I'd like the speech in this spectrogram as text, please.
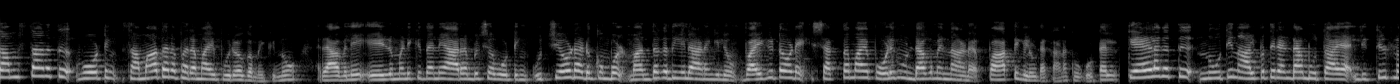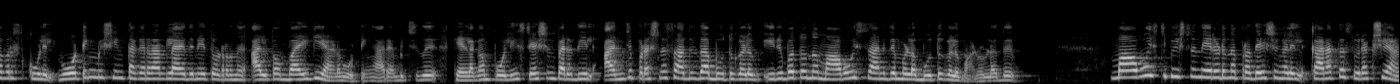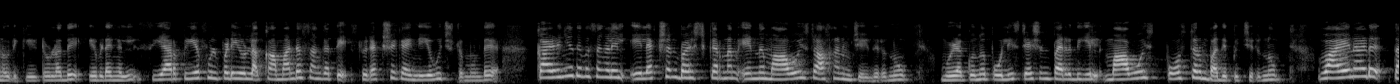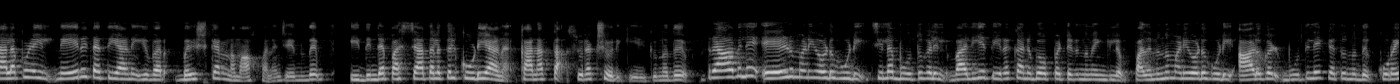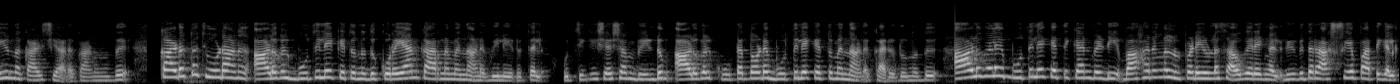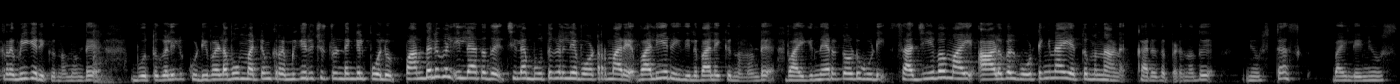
സംസ്ഥാനത്ത് വോട്ടിംഗ് സമാധാനപരമായി പുരോഗമിക്കുന്നു. രാവിലെ ഏഴ് മണിക്ക് തന്നെ ആരംഭിച്ച വോട്ടിംഗ് ഉച്ചയോടടുക്കുമ്പോൾ മന്ദഗതിയിലാണെങ്കിലും വൈകിട്ടോടെ ശക്തമായ പോളിംഗ് ഉണ്ടാകുമെന്നാണ് പാർട്ടികളുടെ കണക്കുകൂട്ടൽ. കേളകത്ത് നൂറ്റി നാൽപ്പത്തിരണ്ടാം ബൂത്തായ ലിറ്റിൽ ഫ്ലവർ സ്കൂളിൽ വോട്ടിംഗ് മെഷീൻ തകരാറിലായതിനെ തുടർന്ന് അല്പം വൈകിയാണ് വോട്ടിംഗ് ആരംഭിച്ചത്. കേളകം പോലീസ് സ്റ്റേഷൻ പരിധിയിൽ അഞ്ച് പ്രശ്ന സാധ്യതാ ബൂത്തുകളും ഇരുപത്തൊന്ന് മാവോയിസ്റ്റ് സാന്നിധ്യമുള്ള ബൂത്തുകളുമാണുള്ളത്. മാവോയിസ്റ്റ് ഭീഷണി നേരിടുന്ന പ്രദേശങ്ങളിൽ കനത്ത സുരക്ഷയാണ് ഒരുക്കിയിട്ടുള്ളത്. ഇവിടങ്ങളിൽ സി ആർ പി എഫ് ഉൾപ്പെടെയുള്ള കമാൻഡോ സംഘത്തെ സുരക്ഷയ്ക്കായി നിയോഗിച്ചിട്ടുമുണ്ട്. കഴിഞ്ഞ ദിവസങ്ങളിൽ ഇലക്ഷൻ ബഹിഷ്കരണം എന്ന് മാവോയിസ്റ്റ് ആഹ്വാനം ചെയ്തിരുന്നു. മുഴക്കുന്ന് പോലീസ് സ്റ്റേഷൻ പരിധിയിൽ മാവോയിസ്റ്റ് പോസ്റ്ററും പതിപ്പിച്ചിരുന്നു. വയനാട് തലപ്പുഴയിൽ നേരിട്ടെത്തിയാണ് ഇവർ ബഹിഷ്കരണം ആഹ്വാനം ചെയ്തത്. ഇതിന്റെ പശ്ചാത്തലത്തിൽ കൂടിയാണ് കനത്ത സുരക്ഷ ഒരുക്കിയിരിക്കുന്നത്. രാവിലെ ഏഴ് മണിയോടുകൂടി ചില ബൂത്തുകളിൽ വലിയ തിരക്ക് അനുഭവപ്പെട്ടിരുന്നുവെങ്കിലും പതിനൊന്ന് മണിയോടുകൂടി ആളുകൾ ബൂത്തിലേക്ക് എത്തുന്നത് കുറയുന്ന കാഴ്ചയാണ് കാണുന്നത്. കടുത്ത ചൂടാണ് ആളുകൾ ബൂത്തിലേക്ക് എത്തുന്നത് കുറയാൻ കാരണമെന്നാണ് വിലയിരുത്തൽ. ഉച്ചയ്ക്ക് ശേഷം വീണ്ടും ആളുകൾ കൂട്ടത്തോടെ ബൂത്തിലേക്ക് എത്തുമെന്നാണ് കരുതുന്നത്. ആളുകളെ ബൂത്തിലേക്ക് എത്തിക്കാൻ വേണ്ടി വാഹനങ്ങൾ ഉൾപ്പെടെയുള്ള സൗകര്യങ്ങൾ വിവിധ രാഷ്ട്രീയ പാർട്ടികൾ ക്രമീകരിക്കുന്നുമുണ്ട്. ബൂത്തുകളിൽ കുടിവെള്ളവും മറ്റും ക്രമീകരിച്ചിട്ടുണ്ടെങ്കിൽ പോലും പന്തലുകൾ ഇല്ലാത്തത് ചില ബൂത്തുകളിലെ വോട്ടർമാരെ വലിയ രീതിയിൽ വലയ്ക്കുന്നുമുണ്ട്. വൈകുന്നേരത്തോടുകൂടി സജീവമായി ആളുകൾ വോട്ടിങ്ങിനായി എത്തുമെന്നാണ് കരുതപ്പെടുന്നത്. ന്യൂസ് ഡെസ്ക് ബൈലി ന്യൂസ്.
